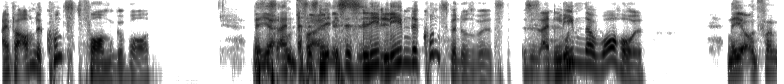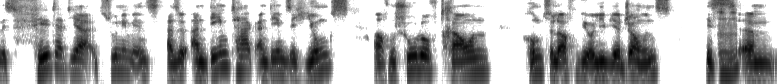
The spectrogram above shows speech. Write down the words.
einfach auch eine Kunstform geworden. Es, ist, ein, es, ist, es ist lebende Kunst, wenn du so willst. Es ist ein lebender Warhol. Naja, und vor allem, es filtert ja zunehmend ins, also an dem Tag, an dem sich Jungs auf dem Schulhof trauen, rumzulaufen wie Olivia Jones, ist, mhm. ähm,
